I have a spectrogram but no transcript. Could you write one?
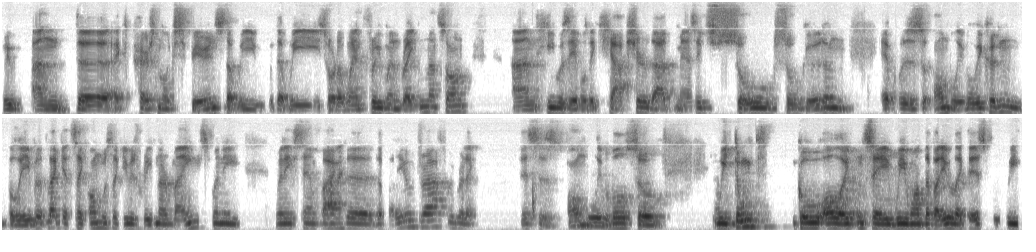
we and the personal experience that we that we sort of went through when writing that song and he was able to capture that message so so good. And it was unbelievable. We couldn't believe it. Like it's like almost like he was reading our minds when he when he sent back the the video draft. We were like this is unbelievable. So we don't go all out and say we want the video like this. We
